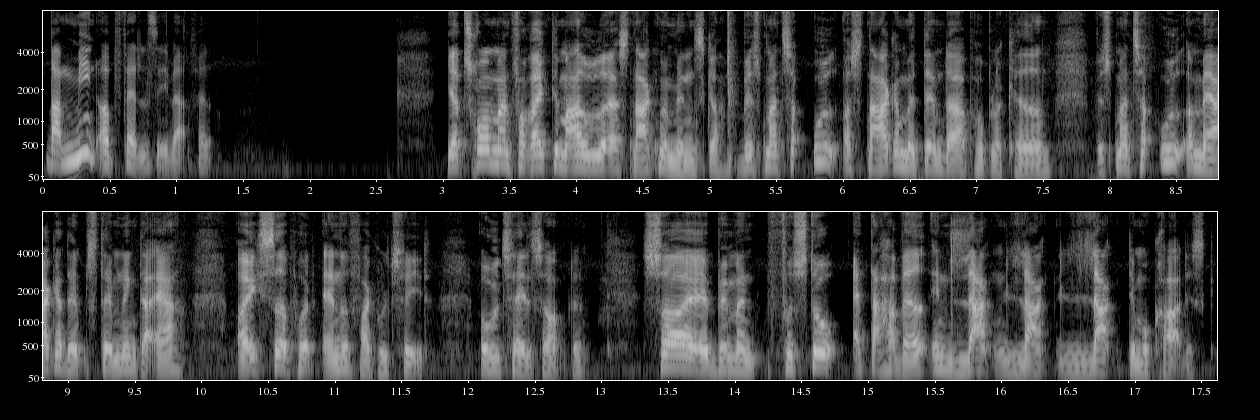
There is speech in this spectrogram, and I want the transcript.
var min opfattelse i hvert fald. Jeg tror, man får rigtig meget ud af at snakke med mennesker. Hvis man tager ud og snakker med dem, der er på blokaden, hvis man tager ud og mærker den stemning, der er, og ikke sidder på et andet fakultet og udtaler sig om det, så øh, vil man forstå, at der har været en lang, lang, lang demokratisk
